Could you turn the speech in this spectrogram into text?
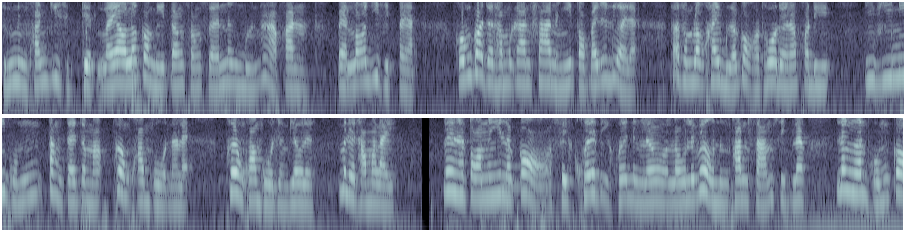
ถึง 1027 แล้ว แล้วก็มีตังค์215,828 ผมก็จะทำการฟาร์มอย่างนี้ต่อไปเรื่อยๆแหละ ถ้าสำหรับใครเบื่อก็ขอโทษเลยนะ พอดี EP นี้ผมตั้งใจจะมาเพิ่มความโหดนั่นแหละ เพิ่มความโหดอย่างเดียวเลย ไม่ได้ทำอะไร เล่นในตอนนี้แล้วก็เสร็จเควสอีกเควสหนึ่งแล้ว เราเลเวล1030แล้ว และเงินผมก็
